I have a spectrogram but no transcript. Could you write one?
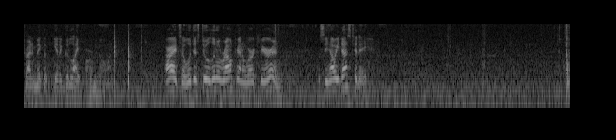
try to make it, get a good life for him going. All right, so we'll just do a little round pen work here and we'll see how he does today. Come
